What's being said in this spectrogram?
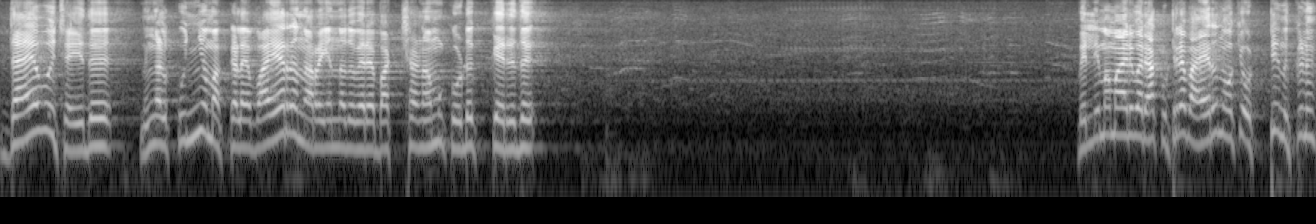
ദയവ് ചെയ്ത് നിങ്ങൾ കുഞ്ഞുമക്കളെ വയറ് നിറയുന്നത് വരെ ഭക്ഷണം കൊടുക്കരുത്. വല്യമ്മമാർ വരെ ആ കുട്ടിയുടെ വയറ് നോക്കി ഒട്ടി നിൽക്കണ്.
